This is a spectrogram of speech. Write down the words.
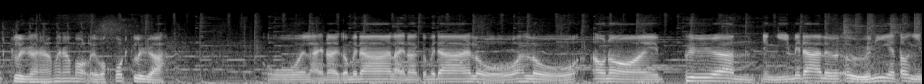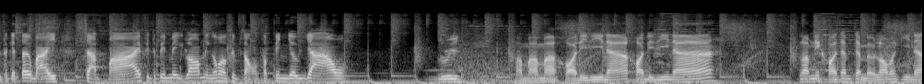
ตรเกลือนะไม่น่าบอกเลยว่าโคตรเกลือ โอ้ยไหลหน่อยก็ไม่ได้ไหลหน่อยก็ไม่ได้ฮัลโหลฮัลโหลเอาหน่อยเพื่อนอย่างนี้ไม่ได้เลยเออนี่ไงต้องอย่างนี้ scatter ไปจัดไป free spin มาอีกรอบหนึ่งครับผมสิบสอง spin ยาวๆลุย มามามาขอดีๆนะ ขอดีๆนะ รอบนี้ขอจำจำแบบรอบเมื่อกี้นะ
